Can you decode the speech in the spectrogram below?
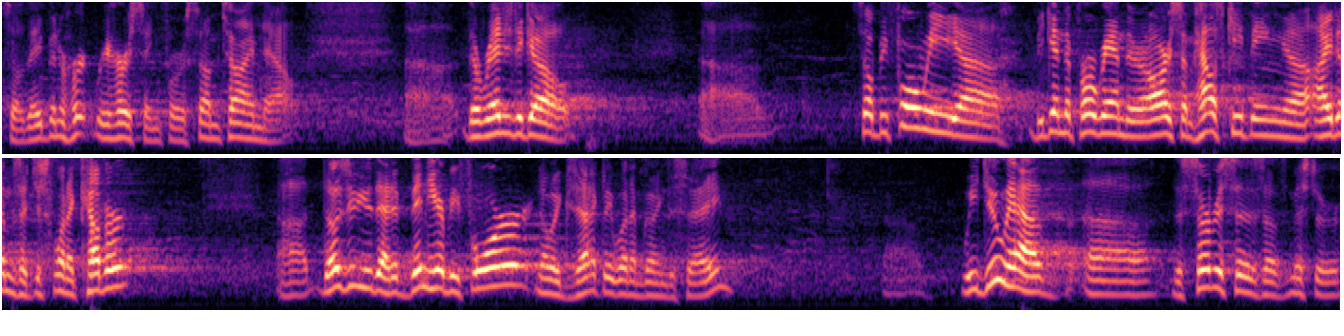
So they've been re- rehearsing for some time now. Uh, they're ready to go. Uh, so before we uh, begin the program, there are some housekeeping uh, items I just want to cover. Uh, those of you that have been here before know exactly what I'm going to say. Uh, we do have uh, the services of Mr.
